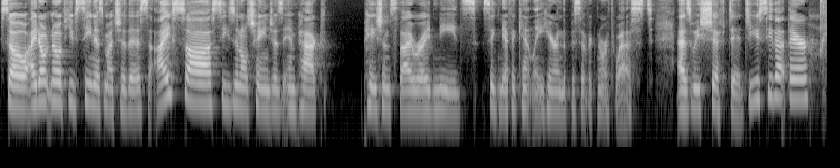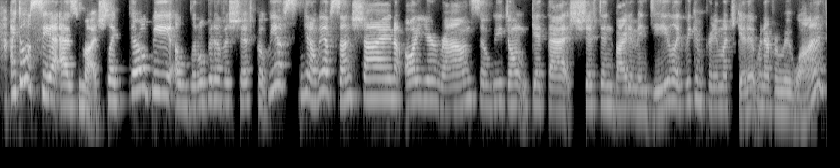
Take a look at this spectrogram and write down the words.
so I don't know if you've seen as much of this. I saw seasonal changes impact patients' thyroid needs significantly here in the Pacific Northwest as we shifted. Do you see that there? I don't see it as much. Like there'll be a little bit of a shift, but we have, you know, we have sunshine all year round. So we don't get that shift in vitamin D. Like we can pretty much get it whenever we want.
